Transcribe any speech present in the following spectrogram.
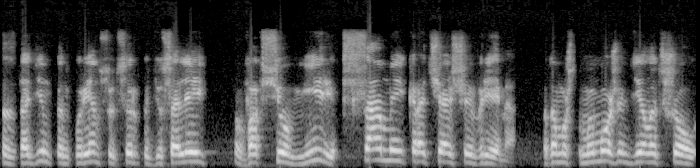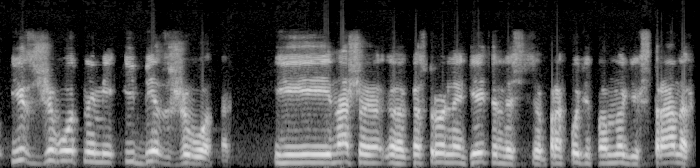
создадим конкуренцию цирка Дюсалей во всем мире в самое кратчайшее время. Потому что мы можем делать шоу и с животными, и без животных. И наша э, гастрольная деятельность проходит во многих странах.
